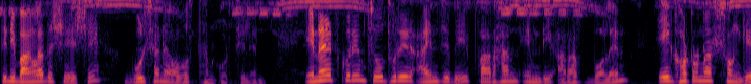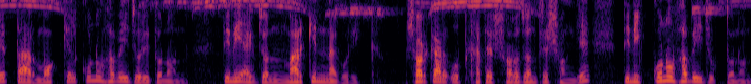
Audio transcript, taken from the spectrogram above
তিনি বাংলাদেশে এসে গুলশানে অবস্থান করছিলেন। এনায়েত করিম চৌধুরীর আইনজীবী ফারহান এমডি আরাফ বলেন, এই ঘটনার সঙ্গে তার মক্কেল কোনোভাবেই জড়িত নন। তিনি একজন মার্কিন নাগরিক। সরকার উৎখাতের ষড়যন্ত্রের সঙ্গে তিনি কোনোভাবেই যুক্ত নন।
